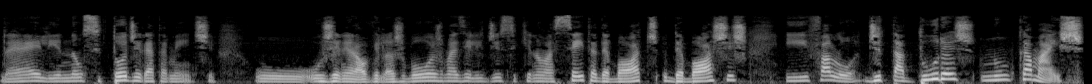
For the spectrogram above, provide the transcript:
né? Ele não citou diretamente o, o general Vilas Boas, mas ele disse que não aceita deboche, deboches e falou: ditaduras nunca mais.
